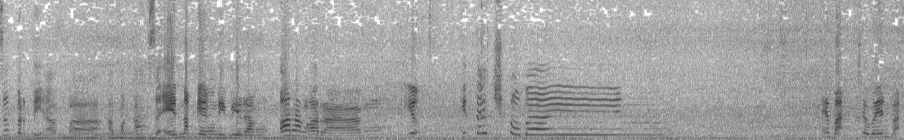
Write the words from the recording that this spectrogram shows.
seperti apa? Apakah seenak yang dibilang orang-orang? Yuk kita cobain. Eh pak cobain pak.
